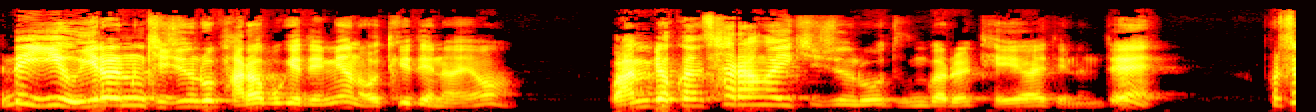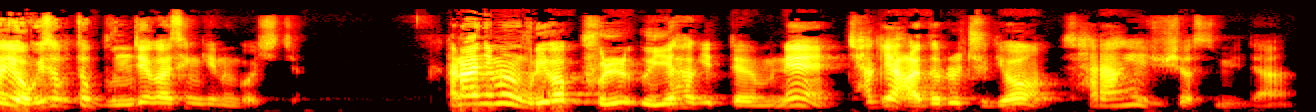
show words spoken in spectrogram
근데 이 의라는 기준으로 바라보게 되면 어떻게 되나요? 완벽한 사랑의 기준으로 누군가를 대해야 되는데 벌써 여기서부터 문제가 생기는 것이죠. 하나님은 우리가 불의하기 때문에 자기 아들을 죽여 사랑해 주셨습니다.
